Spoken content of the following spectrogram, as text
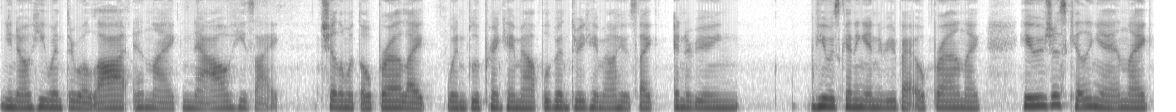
you know, he went through a lot and like now he's like chilling with Oprah. Like when Blueprint came out, Blueprint 3 came out, he was like interviewing he was getting interviewed by Oprah and like he was just killing it and like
